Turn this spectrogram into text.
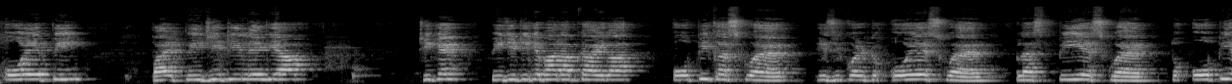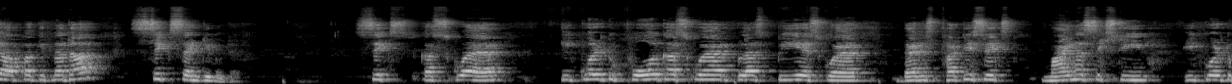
O A P by P G T लेंगे आप, ठीक है? पी जी टी के बाद आपका आएगा ओ पी का square is equal to O A square plus P A square तो ओ पी आपका कितना था? सिक्स सेंटीमीटर सिक्स का स्क्वायर इक्वल टू फोर का square plus P A square that is thirty six minus sixteen equal to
